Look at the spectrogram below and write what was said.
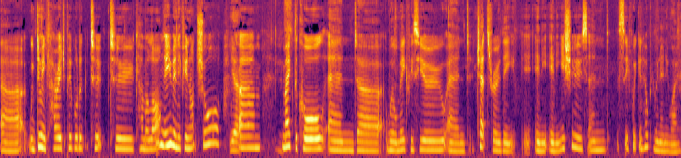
uh, we do encourage people to, to to come along, even if you're not sure. Yeah. Um, Make the call, and uh, we'll meet with you and chat through the any any issues, and see if we can help you in any way.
